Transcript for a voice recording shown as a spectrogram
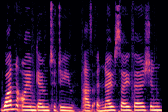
One I am going to do as a no-sew version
